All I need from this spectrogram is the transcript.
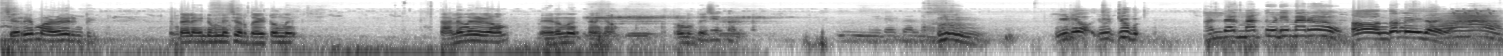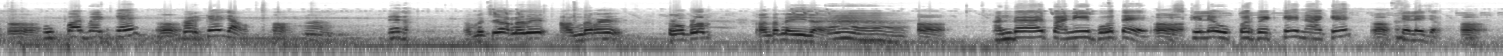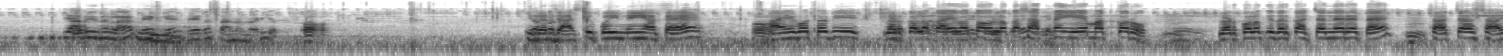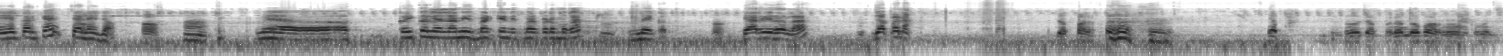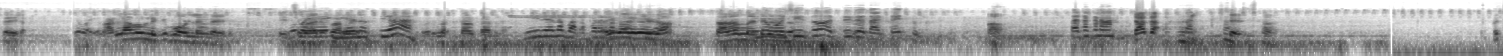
ചെറിയ മഴ വരുന്നുണ്ട്. എന്തായാലും അതിന്റെ മുന്നേ ചെറുതായിട്ടൊന്ന് തലന്ന് കഴുകണം മേലൊന്ന് നനയ്ക്കണം അത്രേ ഉള്ളൂ ഉദ്ദേശം വീഡിയോ യൂട്യൂബ് अंदर मत उड़ी मारो हाँ अंदर नहीं जाएगा ऊपर बैठ के करके जाओ അമ്മച്ചി പറഞ്ഞത് അന്തർ പ്രോബ്ലം അന്തർ अंदर पानी बहुत है इसके लिए ऊपर बैठ के नहा के चले जाओ यार इधर ला मैं के बेगा स्नान ಮಾಡಿ इधर जास्ती कोई नहीं आता है हाँ। आएगा तो भी लड़का लोग आएगा तो उन लोग का साथ में ये मत करो लड़का लोग इधर का अच्छा नहीं रहता है हम्म। अच्छा सा- ये करके चले जाओ ಹಾ ಹಾ ಕೈ ಕಾಲೆಲ್ಲ ಇದ್ ಮಾಡ್ಕೊಂಡು ಇದ್ ಮಾಡ್ಬೇಡ ಮಗ ಮೇಕಪ್ ಹಾ ಯಾರು ಇರಲ್ಲ ಜಪಾನ ജപ്പാൻ എന്തോ ജപ്പാൻ എന്തോ പറഞ്ഞു നമുക്ക് മനസ്സിലായില്ല അല്ലാതെ ഉള്ളിലേക്ക് പോണില്ല എന്തായാലും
